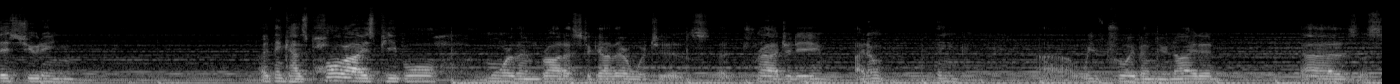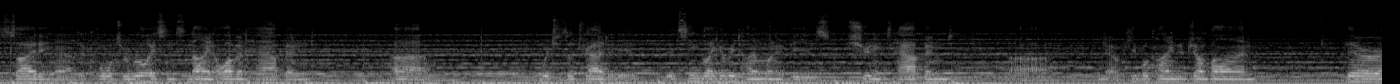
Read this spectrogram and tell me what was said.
this shooting I think has polarized people more than brought us together, which is a tragedy. I don't think uh, we've truly been united as a society and as a culture really since 9-11 happened, um, which is a tragedy. It seems like every time one of these shootings happened, uh, you know, people kind of jump on their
